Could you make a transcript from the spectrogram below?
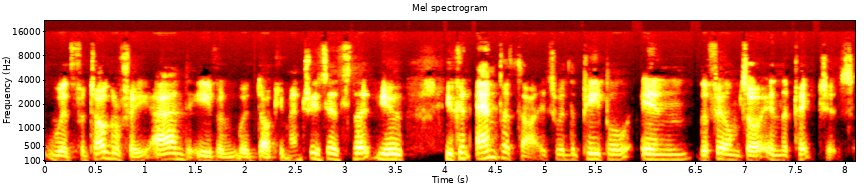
with photography and even with documentaries is that you you can empathize with the people in the films or in the pictures.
